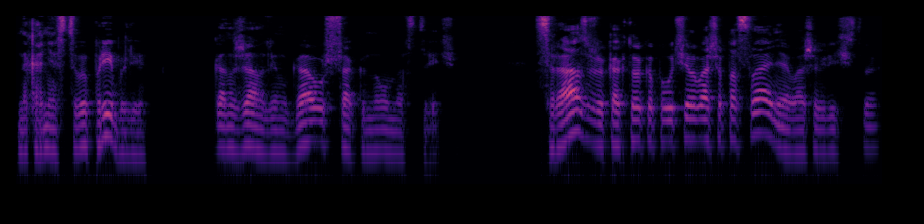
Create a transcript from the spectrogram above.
«Наконец-то вы прибыли!» Ганжан Лингау шагнул навстречу. «Сразу же, как только получил ваше послание, ваше величество!»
